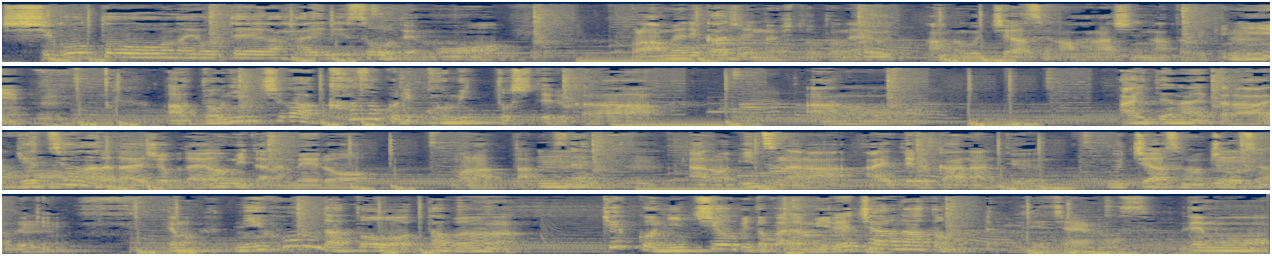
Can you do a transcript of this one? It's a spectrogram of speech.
仕事の予定が入りそうでも、これアメリカ人の人とね、あの打ち合わせの話になった時に、うんうん、あ、土日は家族にコミットしてるから、あの、空いてないから月曜なら大丈夫だよみたいなメールをもらったんですね。うんうん、あの、いつなら空いてるかなんていう打ち合わせの調整の時に。うんうん。でも日本だと多分結構日曜日とかでも入れちゃうなと思って。入れちゃいますよ、ね、でも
